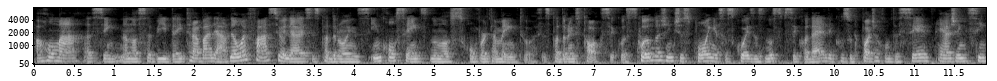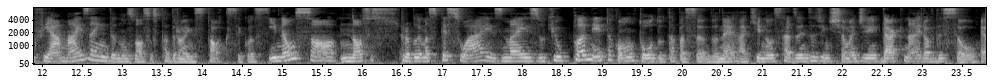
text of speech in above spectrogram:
arrumar assim na nossa vida e trabalhar. Não é fácil olhar esses padrões inconscientes do nosso comportamento, esses padrões tóxicos. Quando a gente expõe essas coisas nos psicodélicos, o que pode acontecer é a gente se enfiar mais ainda nos nossos padrões tóxicos. E não só nossos problemas pessoais, mas o que o planeta como um todo tá passando, né? Aqui nos Estados Unidos a gente chama de Dark Night of the Soul. É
